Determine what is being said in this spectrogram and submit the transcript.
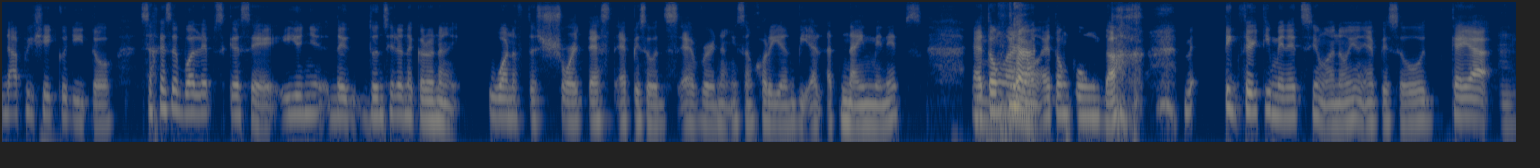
na-appreciate ko dito, sa Kissable Lips kasi, yun yung, doon sila nagkaroon ng one of the shortest episodes ever ng isang Korean BL at 9 minutes. Etong Mm. ano, etong Pung Dak, tig 30 minutes yung ano, yung episode. Kaya Mm.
